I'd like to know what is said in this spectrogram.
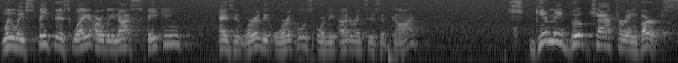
When we speak this way, are we not speaking, as it were, the oracles or the utterances of God? Give me book, chapter, and verse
